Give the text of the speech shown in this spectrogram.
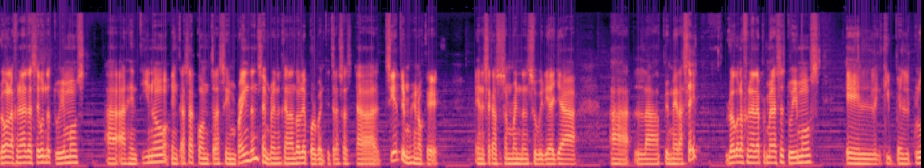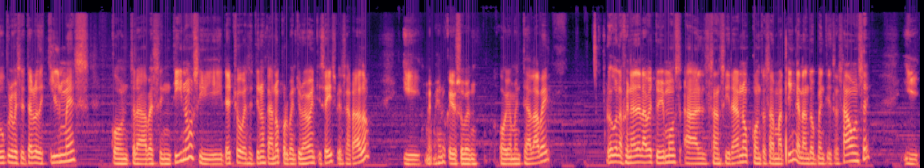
Luego en la final de la segunda tuvimos a Argentino en casa contra St. Brendan. St. Brendan ganándole por 23 a 7. Imagino que en ese caso St. Brendan subiría ya a la primera C. Luego en la final de la primera C tuvimos el, el club universitario de Quilmes contra Vicentinos y de hecho Vicentinos ganó por 29-26, bien cerrado. Y me imagino que ellos suben obviamente a la B. Luego en la final de la B tuvimos al San Cirano contra San Martín ganando 23 a 11 y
